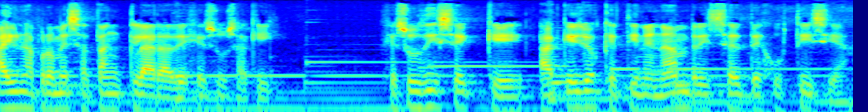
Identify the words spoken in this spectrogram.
Hay una promesa tan clara de Jesús aquí. Jesús dice que aquellos que tienen hambre y sed de justicia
